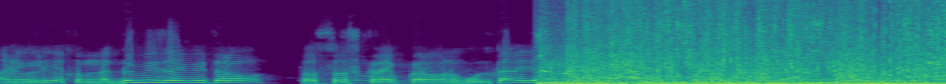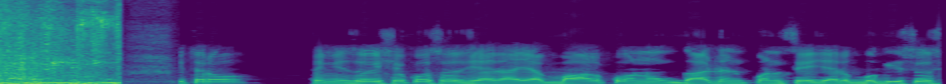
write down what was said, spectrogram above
અને વીડિયો તમને ગમી જાય મિત્રો, તો સબસ્ક્રાઇબ કરવાનું ભૂલતા નહીં. મિત્રો તમે જોઈ શકો છો જ્યારે અહીંયા બાળકોનું ગાર્ડન પણ છે જ્યારે બગીચો છે.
